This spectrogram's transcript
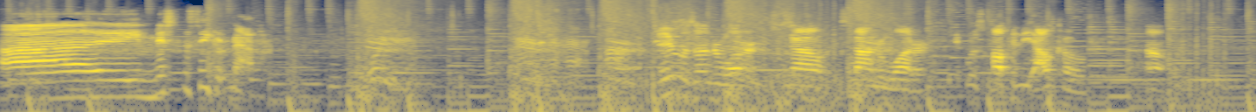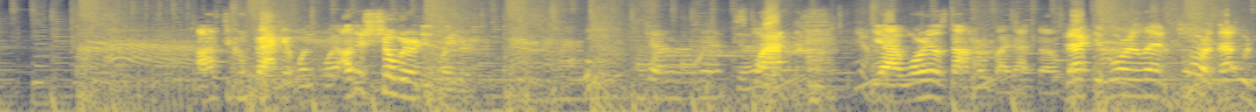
I missed the secret map. Maybe it was underwater. No, it's not underwater. It was up in the alcove. Oh. I'll have to go back at one point. I'll just show where it is later. Splat. Yeah, Wario's not hurt by that though. Back in Wario Land 4, that would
